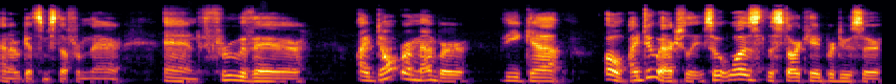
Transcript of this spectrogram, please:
and I would get some stuff from there. And through there, I don't remember the gap. Oh, I do actually. So it was the Starcade producer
